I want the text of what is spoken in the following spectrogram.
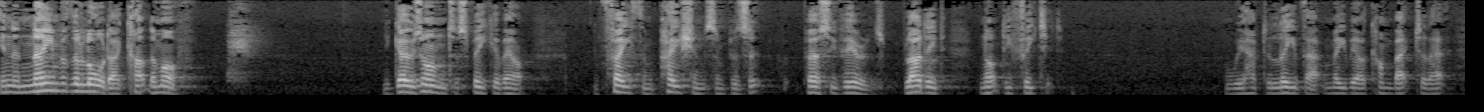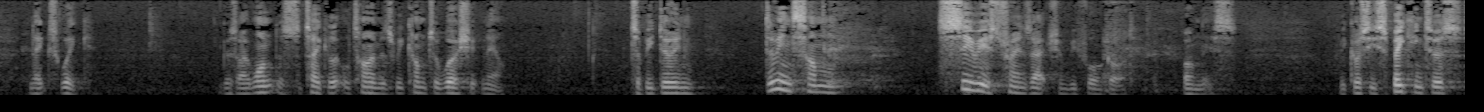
In the name of the Lord, I cut them off. He goes on to speak about faith and patience and perseverance, bloodied, not defeated. We have to leave that. Maybe I'll come back to that next week. Because I want us to take a little time as we come to worship now to be doing, doing some serious transaction before God on this. Because He's speaking to us,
